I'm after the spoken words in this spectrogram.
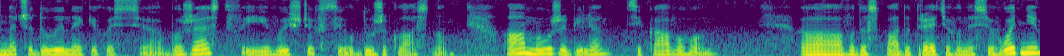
наче долина якихось е, божеств і вищих сил. Дуже класно. А ми вже біля цікавого водоспаду третього на сьогодні,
